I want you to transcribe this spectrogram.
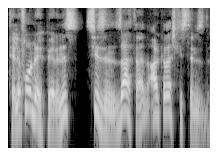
Telefon rehberiniz sizin zaten arkadaş listenizdi.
